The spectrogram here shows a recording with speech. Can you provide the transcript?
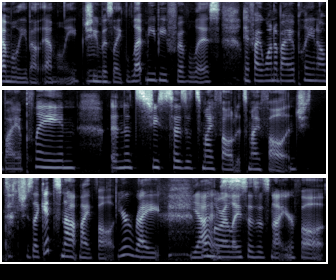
Emily about Emily. She mm. was like, "Let me be frivolous. If I want to buy a plane, I'll buy a plane." And it's she says it's my fault. It's my fault, and she. She's like, it's not my fault. You're right. Yeah. And Lorelai says it's not your fault.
